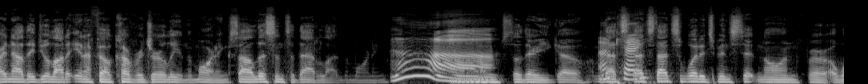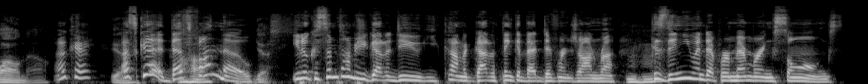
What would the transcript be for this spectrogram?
right now they do a lot of NFL coverage early in the morning, so I listen to that a lot in the morning. Ah. Um, so there you go. I mean, That's Okay. that's that's what it's been sitting on for a while now. Okay. Yeah. That's good. That's Uh-huh. fun though. Yes. You know, because sometimes you got to do, you kind of got to think of that different genre because Mhm. then you end up remembering songs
